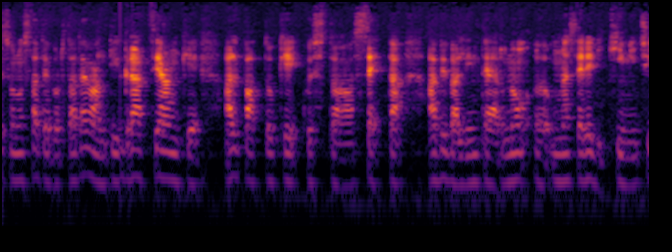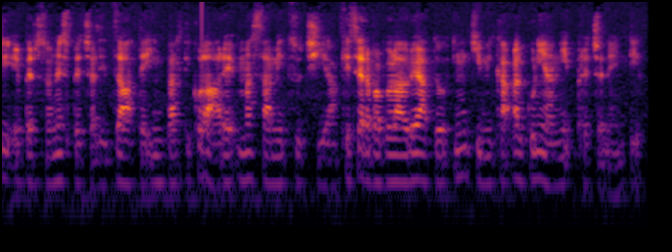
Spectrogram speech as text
sono state portate avanti grazie anche al fatto che questa setta aveva all'interno eh, una serie di chimici e persone specializzate in particolare Masami Tsuchiya che si era proprio laureato in chimica alcuni anni precedenti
